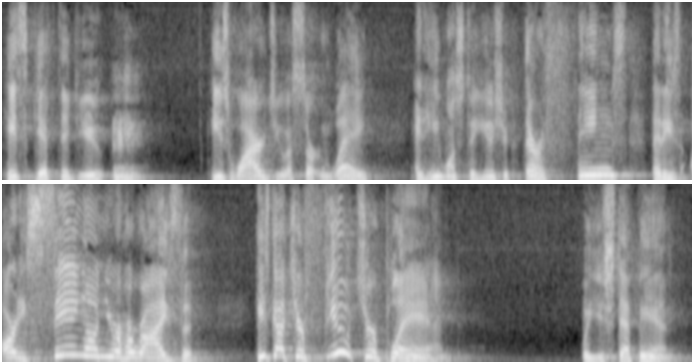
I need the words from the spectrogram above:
He's gifted you, He's wired you a certain way, and He wants to use you. There are things that He's already seeing on your horizon. He's got your future planned. Will you step in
